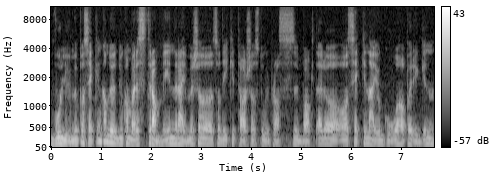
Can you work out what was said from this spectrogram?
volumet på sekken kan du, du kan bare stramme inn reimer, så, så, det ikke tar så stor plass bak der. Og, og sekken er jo god å ha på ryggen.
